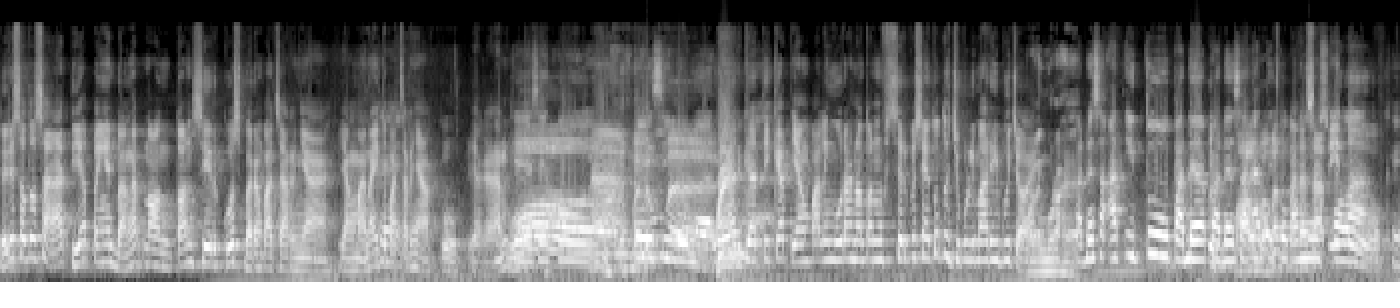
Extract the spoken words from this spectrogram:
Jadi suatu saat dia pengen banget nonton sirkus bareng pacarnya, yang mana itu Oke. pacarnya aku, ya kan? Oke, Wow. sirkus. Nah, Oke, si lumba-lumba. lumba-lumba. Harga tiket yang paling murah nonton sirkusnya itu 75.000 ribu coy. Paling murah ya. Pada saat itu, pada pada mahal saat banget itu pada kamu saat sekolah. itu. Oke.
